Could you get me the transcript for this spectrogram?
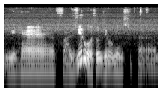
we have uh, zero. So zero means um,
